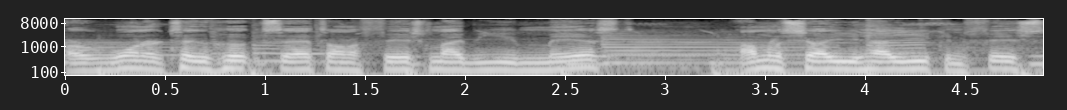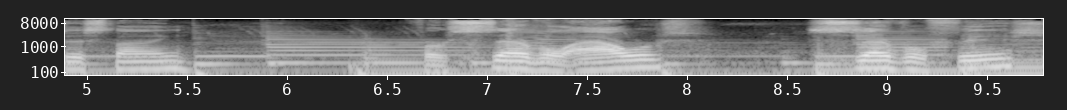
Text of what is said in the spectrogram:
or one or two hook sets on a fish maybe you missed, I'm gonna show you how you can fish this thing for several hours, several fish,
